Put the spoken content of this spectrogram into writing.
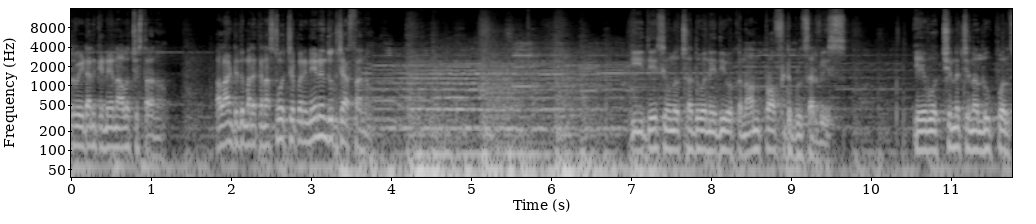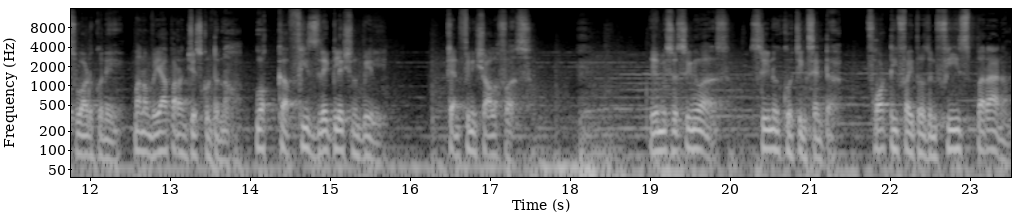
వేయడానికి నేను ఆలోచిస్తాను. అలాంటిది మనకు నష్టం వచ్చే పని నేను ఎందుకు చేస్తాను? ఈ దేశంలో చదువు అనేది ఒక నాన్ ప్రాఫిటబుల్ సర్వీస్ ఏవో చిన్న చిన్న లూప్ హోల్స్ వాడుకొని మనం వ్యాపారం చేసుకుంటున్నాం. ఒక్క fees regulation bill can finish all of us ఏ mister Srinivas? Srinu coaching centre forty five thousand fees per annum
